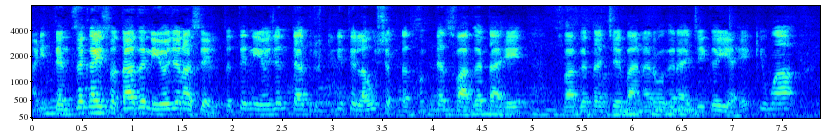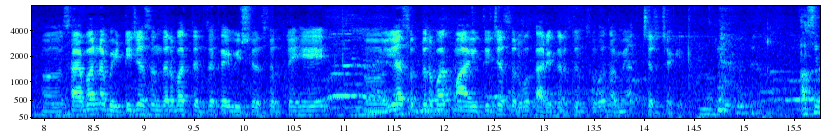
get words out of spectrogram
आणि त्यांचं काही स्वतःचं नियोजन असेल तर ते नियोजन त्या दृष्टीने ते लावू शकतात. फक्त त्यात स्वागत आहे. स्वागताचे बॅनर वगैरे आहे जे काही आहे. किंवा साहेबांना भेटीच्या संदर्भात त्यांचं काही विषय असेल ते हे या संदर्भात महायुतीच्या सर्व कार्यकर्त्यांसोबत आम्ही आज चर्चा केली. असं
